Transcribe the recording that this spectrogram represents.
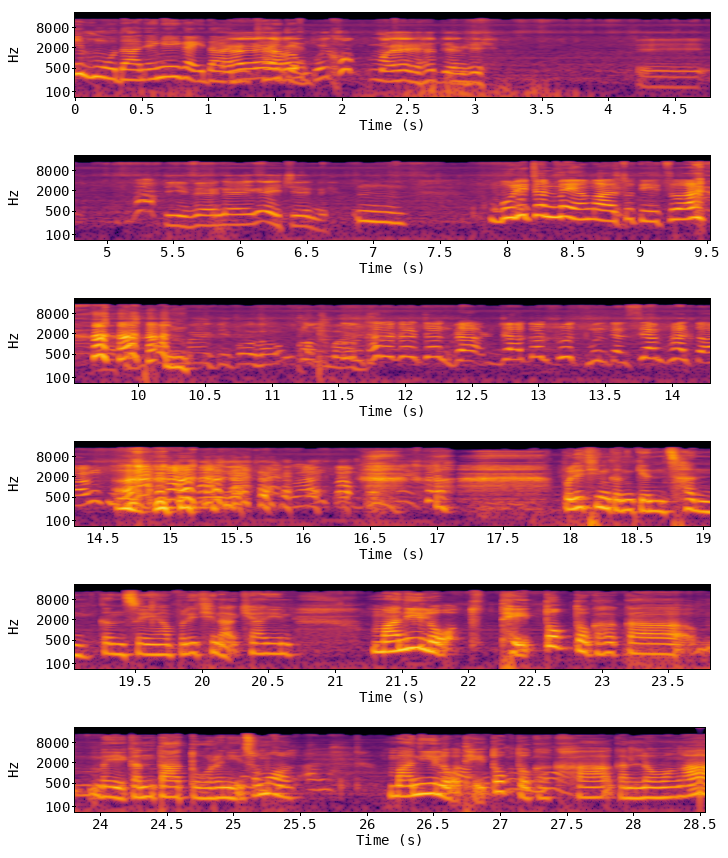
Im mù đàn anh nghe gậy đàn thay tiền. bụi khóc mày hết tiếng hi đi về nghe nghe chuyện ừ. Bulletin mấy anh à chú tí cho thà ra chân dragon fruit muốn cần xem hal to ang politin kan ken chan kan chenga politin a khyalin mani lo thei tok to ka ka mai kan ta tur ni chomo mani lo thei tok to ka kha kan lowanga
